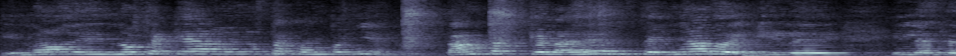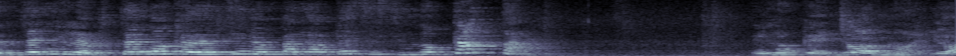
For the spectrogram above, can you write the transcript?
y no, no se quedan en esta compañía. Tantas que las he enseñado y, le, y les enseño y les tengo que decir en varias veces y no cantan. Es lo que yo no, yo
